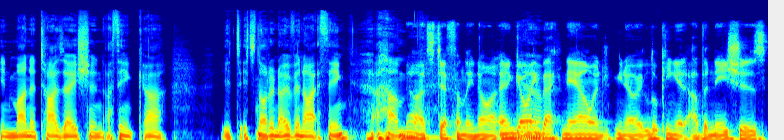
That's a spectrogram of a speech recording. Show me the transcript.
in monetization. I think uh, it's it's not an overnight thing. Um, no, it's definitely not. And going Yeah. back now and you know looking at other niches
